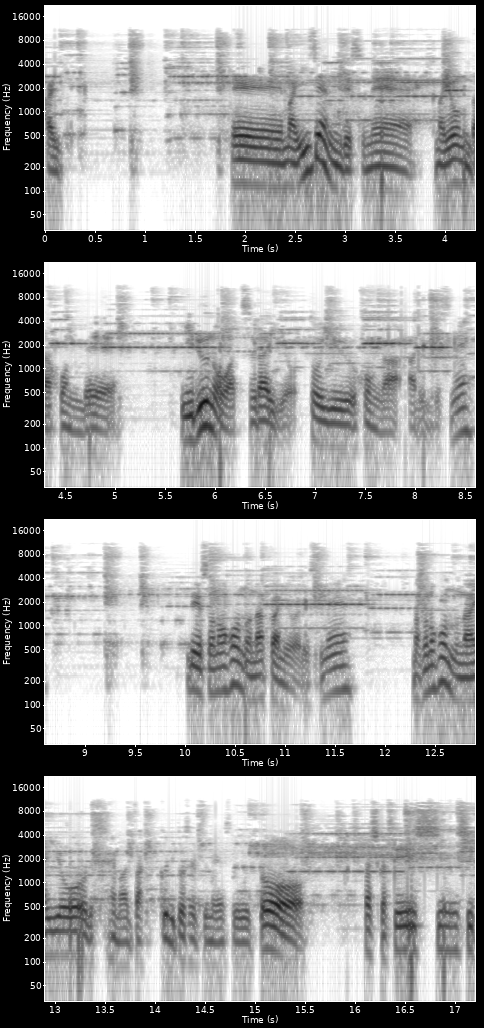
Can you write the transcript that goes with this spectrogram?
はい。えー、まあ以前ですね、まあ読んだ本で、いるのは辛いよという本があるんですね。で、その本の中にはですね、まあその本の内容をですね、まあざっくりと説明すると、確か精神疾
